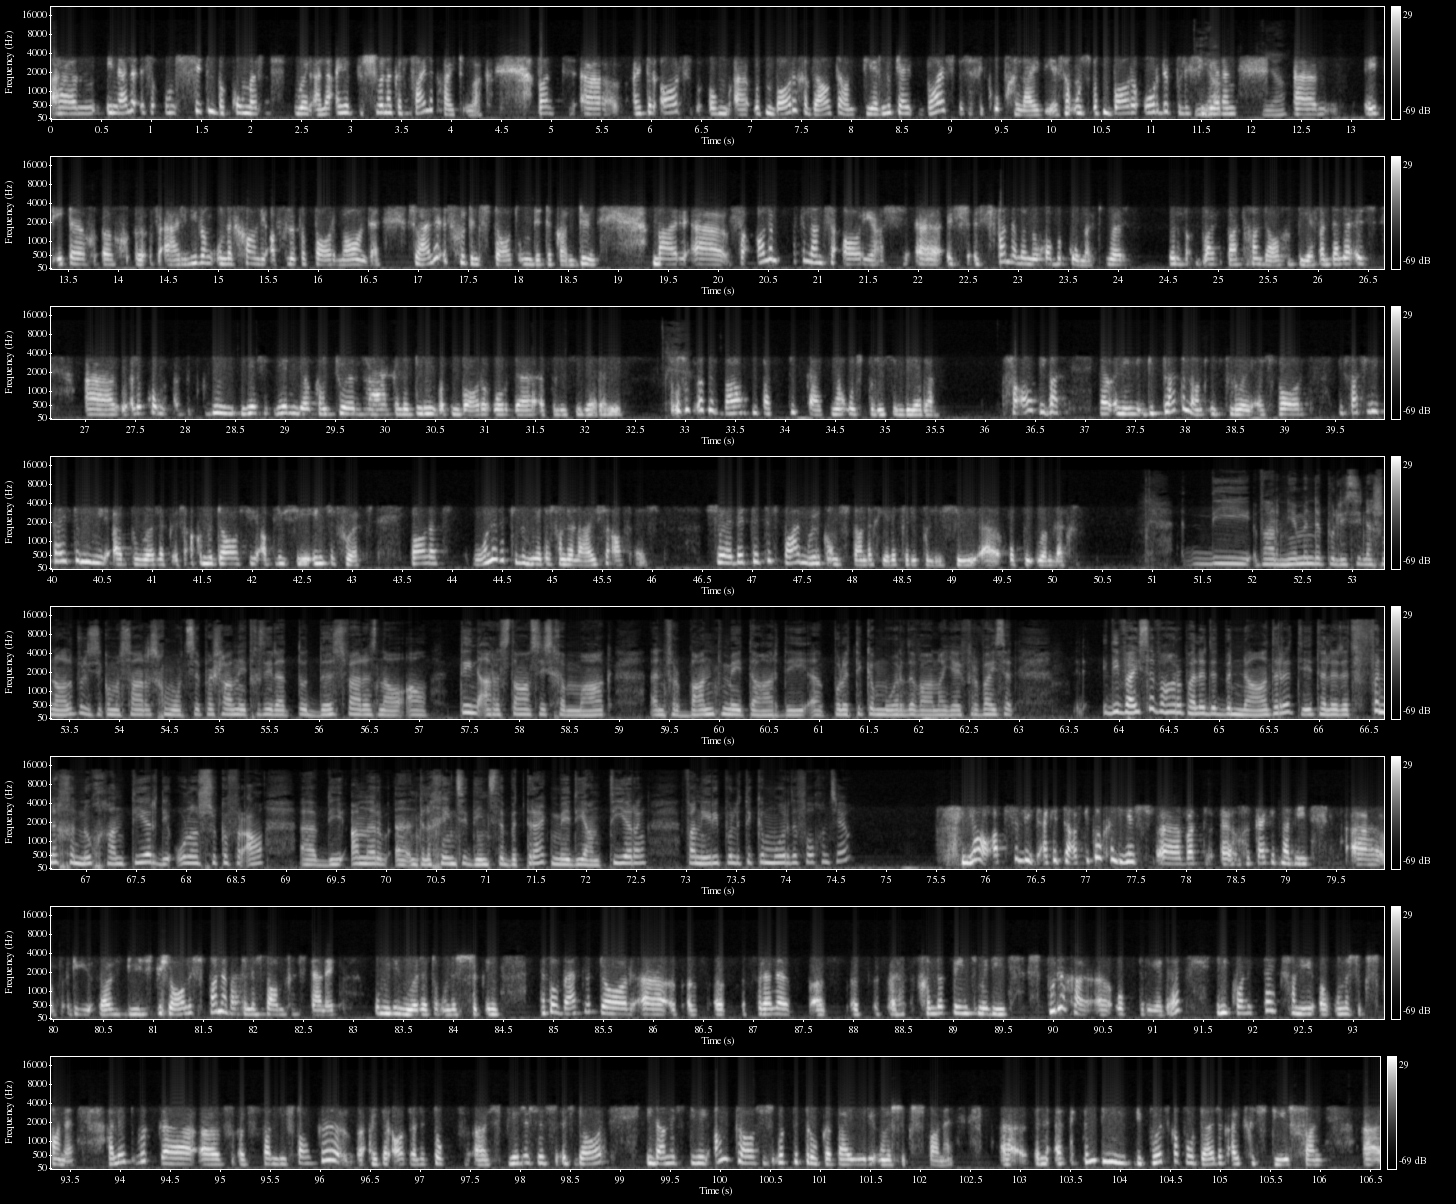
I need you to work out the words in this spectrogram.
Ehm um, en hulle is ontsettend bekommerd oor hulle eie persoonlike veiligheid ook. Want uh uiteraard om uh, openbare geweld te hanteer, moet jy baie spesifiek opgelei wees. Nou, ons openbare orde polisieering ehm ja, ja. um, het het 'n hernuwing ondergaan die afgelope paar maande. So hulle is goed in staat om dit te kan doen. Maar uh vir alle plattelandse areas uh is is van hulle nogal bekommerd oor oor wat wat gaan daar gebeur want hulle is uh hulle kom doen hier hier in jou kantoorwerk, hulle doen openbare orde, 'n uh, polisiewerk. So ons het ook 'n baie simpatiek kyk na ons polisielede. Veral die wat nou in die, die platteland ontplooi is waar die fasiliteite nie uh, behoorlik is, akkommodasie, ablusie ensovoorts, waar dit honderde kilometers van hulle huise af is. So dit dit is baie moeilike omstandighede vir die polisie uh, op die oomblik. Die waarnemende polisie nasionale polisie kommissaris Gemotse Perslaan het gesê dat tot dusver is nou al 10 arrestasies gemaak in verband met daardie uh, politieke moorde waarna jy verwys het die wyse waarop hulle dit benader het, het hulle dit vinnig genoeg hanteer, die ondersoeke veral uh die ander uh, intelligensiedienste betrek met die hantering van hierdie politieke moorde volgens jou? Ja, absoluut. Ek het 'n artikel gelees uh, wat uh, gekyk het na die uh die uh, die spesiale spanne wat hulle saamgestel het om die moorde te ondersoek en ek wil werklik daar uh, uh, uh, vir hulle uh, uh, uh, gelukwens met die spoedige uh, optrede en die kwaliteit van die uh, ondersoekspanne. Hulle het ook uh, uh, van die valke uiteraard hulle top uh, spelers is is daar en dan is die aanklaers ook betrokke by hierdie ondersoekspanne. Uh, en ek dink die die boodskap word duidelik uitgestuur van uh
